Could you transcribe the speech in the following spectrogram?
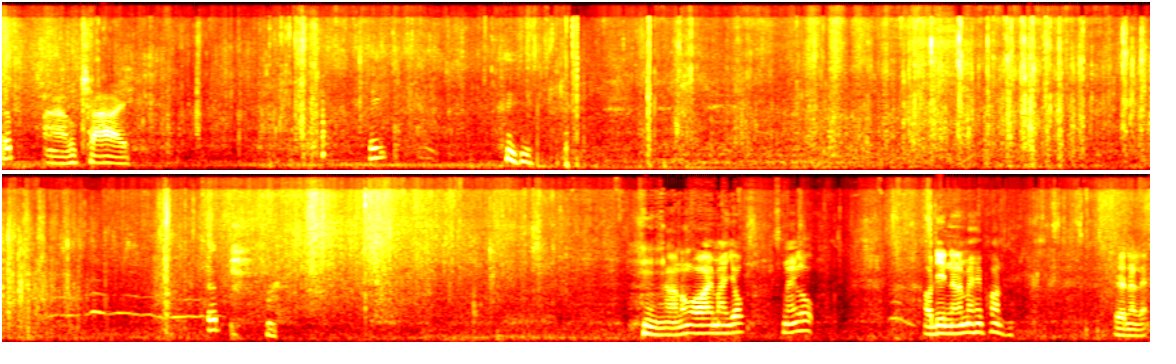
อึ๊บอ่าลูกชาย เฮ้ยอึ๊บมาอืมเอาน้องออยมายกไหมลูก เอาดินนั้นไม่ให้พ่อนเดินนั่นแหละ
